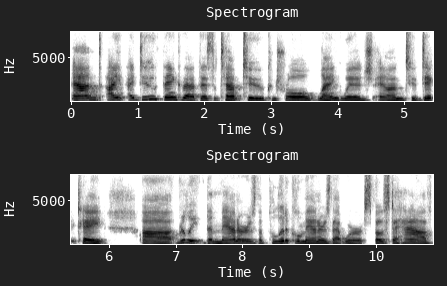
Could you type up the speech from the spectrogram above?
and I, I do think that this attempt to control language and to dictate uh, really the manners, the political manners that we're supposed to have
